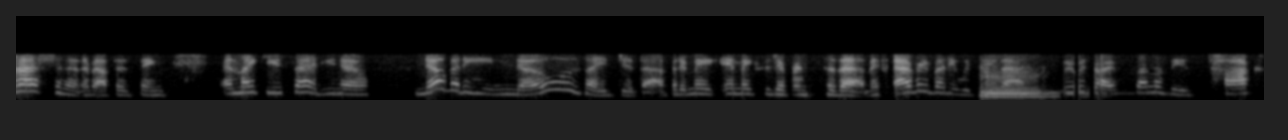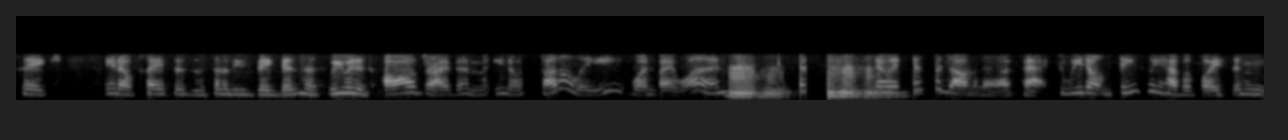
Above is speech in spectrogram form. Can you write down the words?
passionate about those things. And like you said, you know, nobody knows I did that, but it make it makes a difference to them. If everybody would do that, mm-hmm. we would drive some of these toxic, you know, places and some of these big business. We would all drive them, you know, subtly, one by one. Mm-hmm. But, you know, it is the domino effect. We don't think we have a voice, and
